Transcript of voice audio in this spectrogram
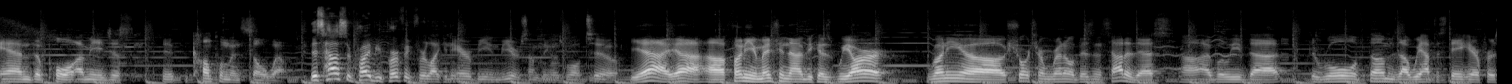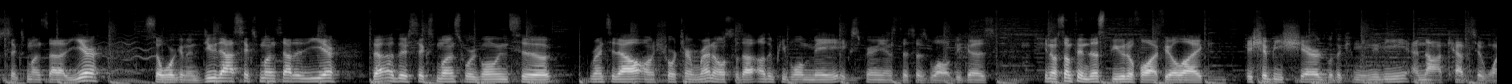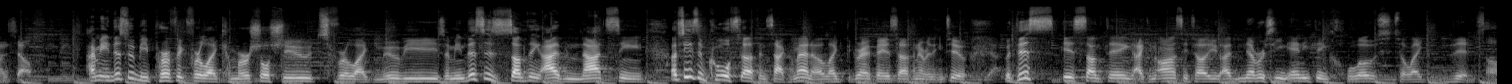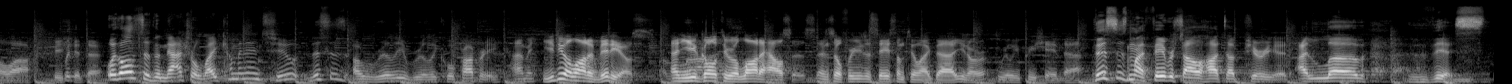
and the pool, I mean, just it complements so well. This house would probably be perfect for like an Airbnb or something as well too. Yeah, yeah. Uh, funny you mentioned that because we are running a short-term rental business out of this, uh, I believe that the rule of thumb is that we have to stay here for six months out of the year. So we're gonna do that six months out of the year. The other six months, we're going to rent it out on short-term rental so that other people may experience this as well. Because, you know, something this beautiful, I feel like it should be shared with the community and not kept to oneself. I mean, this would be perfect for like commercial shoots, for like movies. I mean, this is something I've not seen. I've seen some cool stuff in Sacramento, like the Granite Bay stuff and everything too. Yeah. But this is something I can honestly tell you, I've never seen anything close to like this. Oh wow, appreciate with, that. With also the natural light coming in too, this is a really, really cool property. I mean, you do a lot of videos a and lot. you go through a lot of houses. And so for you to say something like that, you know, really appreciate that. This is my favorite style of hot tub, period. I love this.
